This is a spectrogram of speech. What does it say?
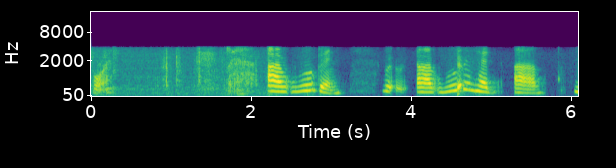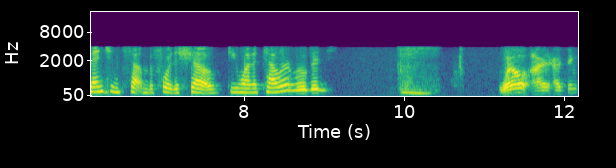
for. Uh, Ruben, uh, Ruben had uh, mentioned something before the show. Do you want to tell her, Ruben? Well, I, I think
